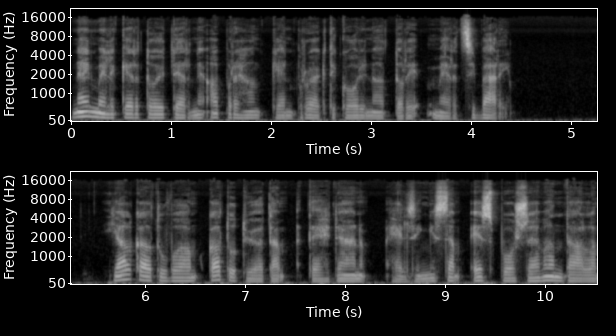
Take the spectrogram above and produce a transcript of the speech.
Näin meille kertoi Terne Apre-hankkeen projektikoordinaattori Mertsi Bäri. Jalkautuvaa katutyötä tehdään Helsingissä, Espoossa ja Vantaalla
